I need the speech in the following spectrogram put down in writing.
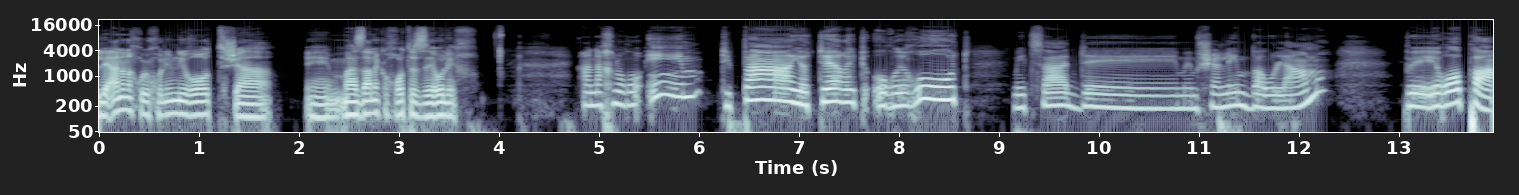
לאן אנחנו יכולים לראות שהמאזן הכוחות הזה הולך? אנחנו רואים טיפה יותר התעוררות מצד אה, ממשלים בעולם. באירופה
